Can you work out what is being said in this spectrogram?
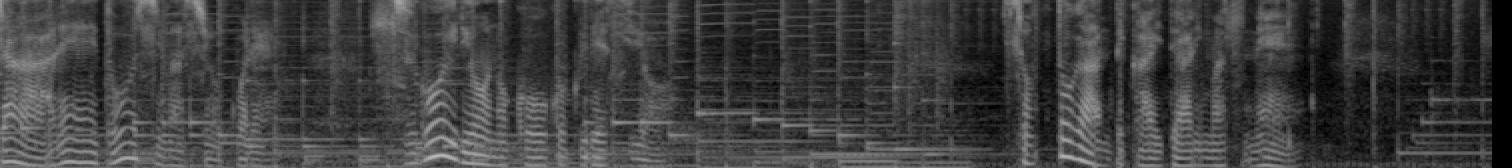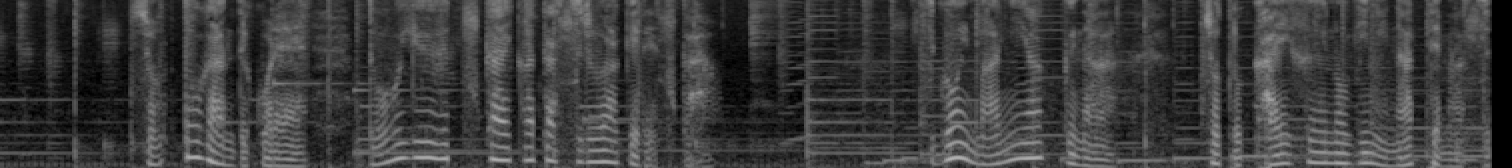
じゃああれどうしましょうこれ。すごい量の広告ですよ。ショットガンって書いてありますね。ショットガンってこれどういう使い方するわけですか？すごいマニアックなちょっと開封の儀になってます？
